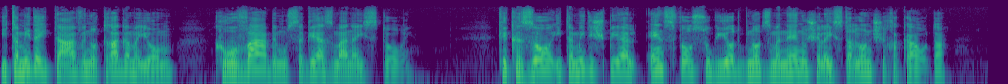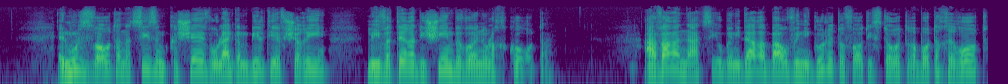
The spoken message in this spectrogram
היא תמיד הייתה, ונותרה גם היום, קרובה במושגי הזמן ההיסטורי. ככזו, היא תמיד השפיעה על אין ספור סוגיות בנות זמננו של ההיסטוריון שחקר אותה. אל מול זוועות הנאציזם קשה, ואולי גם בלתי אפשרי, להיוותר אדישים בבואנו לחקור אותה. העבר הנאצי הוא במידה רבה ובניגוד לתופעות היסטוריות רבות אחרות,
